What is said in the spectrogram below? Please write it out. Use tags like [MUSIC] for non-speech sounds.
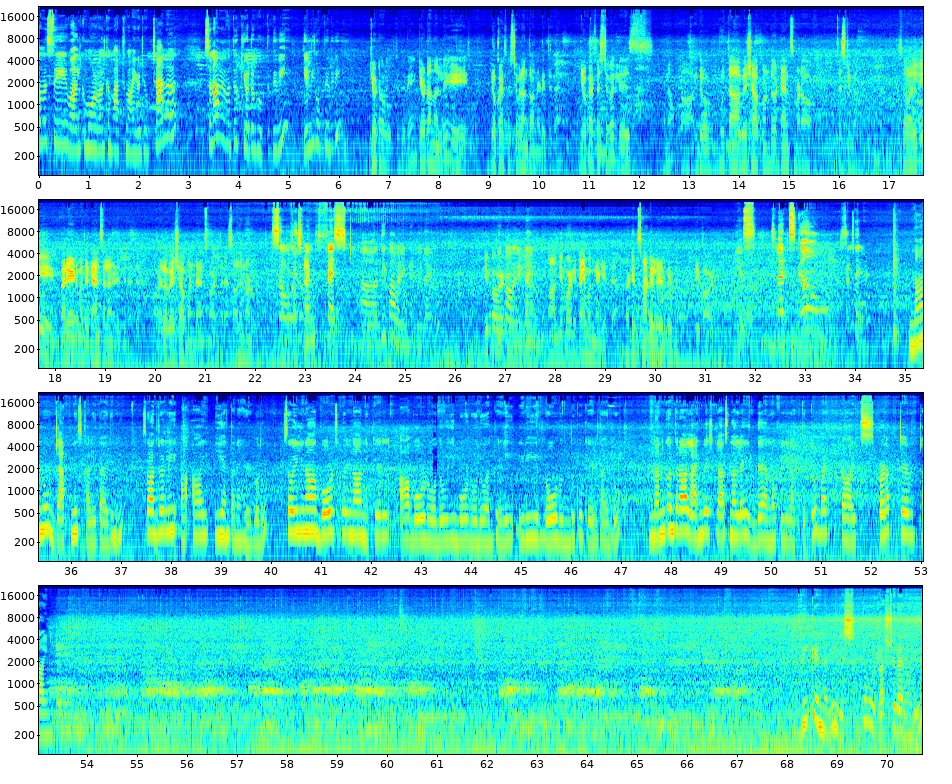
ನಮಸ್ತೆ welcome or welcome back to my YouTube channel so ನಾವು ಇವತ್ತು ಕ್ಯೋಟೋಗೆ ಹೋಗ್ತಿದ್ದೀವಿ. ಎಲ್ಲಿಗೆ ಹೋಗ್ತಿದ್ದೀವಿ? ಕ್ಯೋಟೋಗೆ ಹೋಗ್ತಿದ್ದೀವಿ. ಕ್ಯೋಟೋನಲ್ಲಿ ಯೋಕಾಯ್ ಫೆಸ್ಟಿವಲ್ ಅಂತ ಒಂದು ನಡೀತಿದೆ. ಯೋಕಾಯ್ ಫೆಸ್ಟಿವಲ್ ಇಸ್ ಏನೋ ಇದು ಭೂತ ವೇಷ ಹಾಕ್ಕೊಂಡು ಡ್ಯಾನ್ಸ್ ಮಾಡೋ ಫೆಸ್ಟಿವಲ್ ಸೊ ಅಲ್ಲಿ ಪರೇಡ್ ಮತ್ತು ಡ್ಯಾನ್ಸ್ ಎಲ್ಲ ನಡೀತಿರುತ್ತೆ. ಅವರೆಲ್ಲ ವೇಷ ಹಾಕೊಂಡು ಡ್ಯಾನ್ಸ್ ಮಾಡ್ತಾರೆ. ಸೊ ಅದನ್ನು ನೋಡೋಕೆ ಸೊ ಹೋಗ್ತಿದ್ದೀವಿ ಇದು ಫಸ್ಟ್ ಟೈಮ್ ಒಂದು ಫೆಸ್ಟ್ ದೀಪಾವಳಿ ನಡೆಯೋದಾ ಇದು? ದೀಪಾವಳಿ ದೀಪಾವಳಿ time. ಹಾಂ ದೀಪಾವಳಿ ಟೈಮಾಗಿ ನಡೆಯುತ್ತೆ but it's not related Deepavali. Yes let's go ನಾನು ಜಾಪನೀಸ್ ಕಲಿತಾ ಇದ್ದೀನಿ. ಸೊ ಅದರಲ್ಲಿ ಅ ಆ ಇ ಅಂತಲೇ ಹೇಳ್ಬೋದು. ಸೊ ಇಲ್ಲಿನ ಬೋರ್ಡ್ಸ್ಗಳನ್ನ ನಿಖಿಲ್ ಆ ಬೋರ್ಡ್ ಓದು ಈ ಬೋರ್ಡ್ ಓದು ಅಂಥೇಳಿ ಇಡೀ ರೋಡ್ ಉದ್ದಕ್ಕೂ ಕೇಳ್ತಾ ಇದ್ರು. ನನಗೊಂಥರ ಲ್ಯಾಂಗ್ವೇಜ್ ಕ್ಲಾಸ್ನಲ್ಲೇ ಇದ್ದೆ ಅನ್ನೋ ಫೀಲ್ ಆಗ್ತಿತ್ತು ಬಟ್ ಇಟ್ಸ್ ಪ್ರೊಡಕ್ಟಿವ್ ಟೈಮ್ ವೀಕೆಂಡ್ನಲ್ಲಿ ಎಷ್ಟು ರಶ್ ಇದೆ ನೋಡಿ.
